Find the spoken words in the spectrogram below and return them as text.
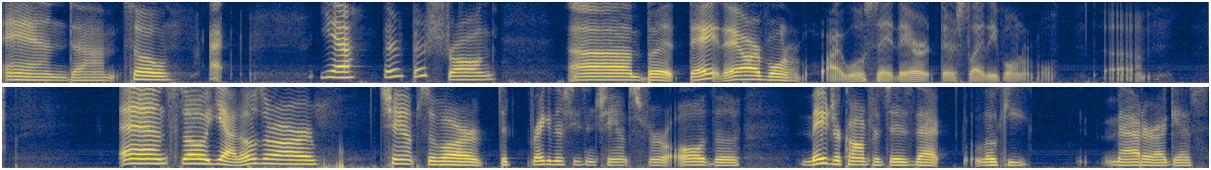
And um, so, I, yeah, they're they're strong, um, but they they are vulnerable. I will say they're they're slightly vulnerable. Um, and so, yeah, those are our champs of our the regular season champs for all the major conferences that Loki matter, I guess.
